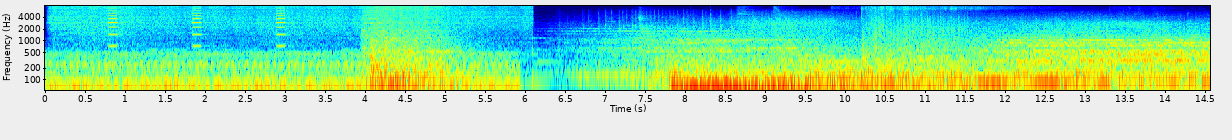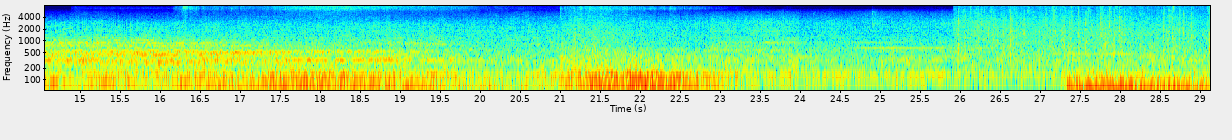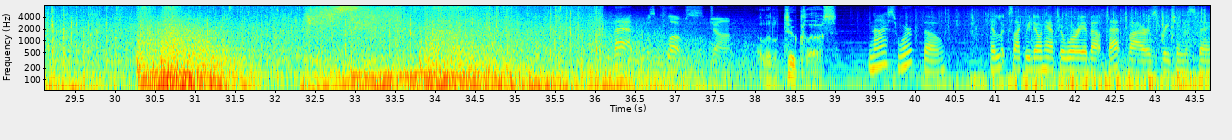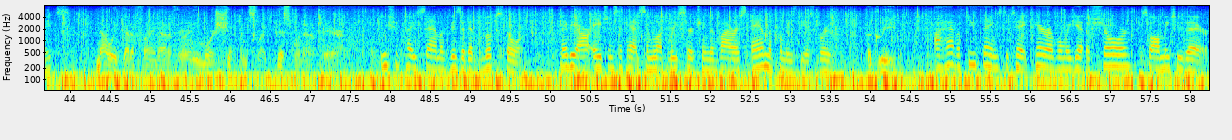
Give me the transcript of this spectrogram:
That John. A little too close. Nice work, though. It looks like we don't have to worry about that virus reaching the States. Now we've got to find out if there are any more shipments like this one out there. We should pay Sam a visit at the bookstore. Maybe our agents have had some luck researching the virus and the Prometheus group. Agreed. I have a few things to take care of when we get ashore, so I'll meet you there.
